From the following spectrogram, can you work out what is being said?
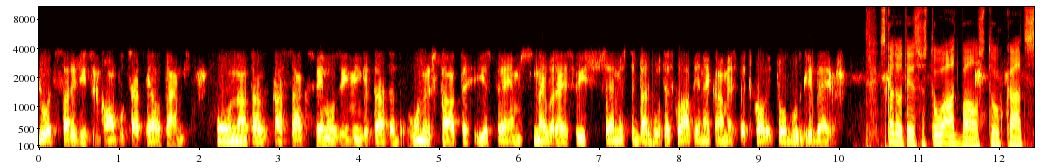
ļoti sarežģīts un komplicēts jautājums. Un tās, tās sākas viennozīmīgi ir tā, tad universitāte iespējams nevarēs visu semestri darboties klātienē, kā mēs pēc Covid to būtu gribējuši. Skatoties uz to atbalstu, kāds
